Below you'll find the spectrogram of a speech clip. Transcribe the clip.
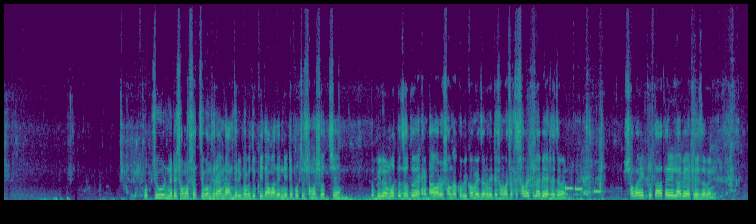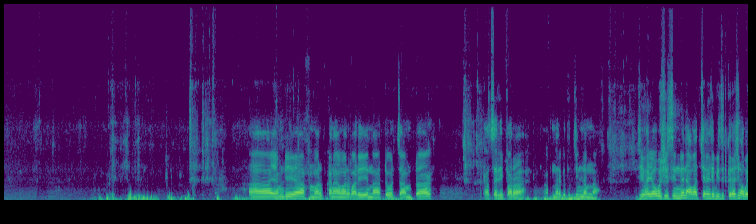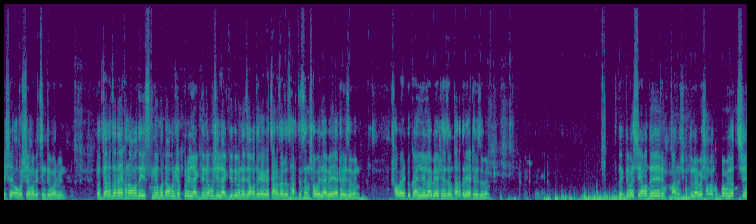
প্রচুর নেটের সমস্যা হচ্ছে বন্ধুরা, আমরা আন্তরিকভাবে দুঃখিত, আমাদের নেটে প্রচুর সমস্যা হচ্ছে। তো বিলের মধ্যে যেহেতু এখানে টাওয়ারের সংখ্যা খুবই কম, এই জন্য নেটের সমস্যা হচ্ছে, সবাই একটু লাইভে অ্যাড হয়ে যাবেন। সবাই একটু তাড়াতাড়ি লাইভে অ্যাড হয়ে যাবেন। এমডি মারুফ খান, আমার বাড়ি, নাটোর, চামটা, কাছারিপাড়া। আপনাকে তো চিনলাম না। যে ভাই, অবশ্যই চিনবেন। আমার চ্যানেলটি ভিজিট করে আসেন। অবশ্যই অবশ্যই আমাকে চিনতে পারবেন। তো যারা যারা এখন আমাদের স্ক্রিনের উপর ডাবল ট্যাপ করে লাইক দেন, অবশ্যই লাইক দিয়ে দেবেন। যে আমাদের কাছে চানা জালে ছাড়তেছেন সবাই লাইভে অ্যাড হয়ে যাবেন। সবাই একটু কাইন্ডলি লাইভে অ্যাড হয়ে যাবেন, তাড়াতাড়ি অ্যাড হয়ে যাবেন। দেখতে পাচ্ছি আমাদের মানুষ কিন্তু লাইভের সংখ্যা খুব কমে যাচ্ছে।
